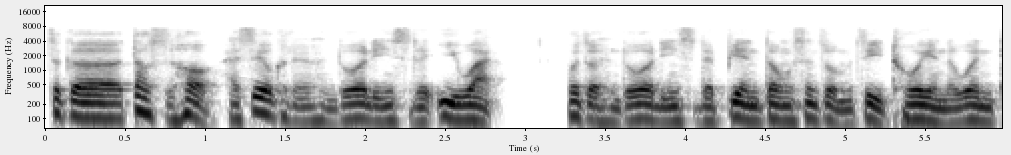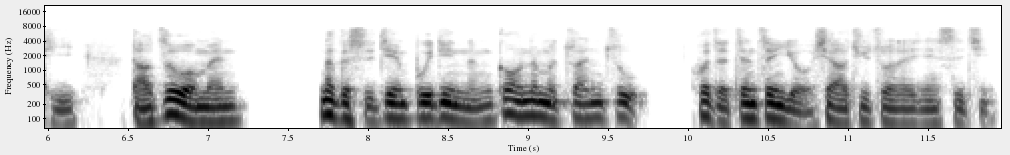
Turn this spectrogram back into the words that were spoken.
这个到时候还是有可能很多临时的意外，或者很多临时的变动，甚至我们自己拖延的问题，导致我们那个时间不一定能够那么专注，或者真正有效去做这件事情。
